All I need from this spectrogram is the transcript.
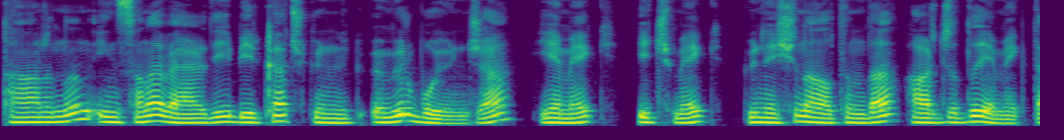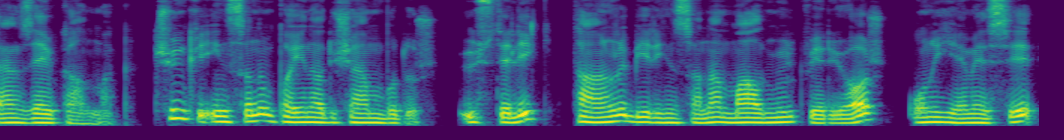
Tanrı'nın insana verdiği birkaç günlük ömür boyunca yemek, içmek, güneşin altında harcadığı emekten zevk almak. Çünkü insanın payına düşen budur. Üstelik Tanrı bir insana mal mülk veriyor, onu yemesi,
